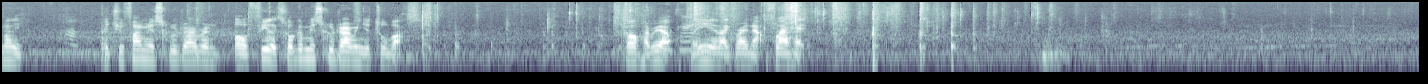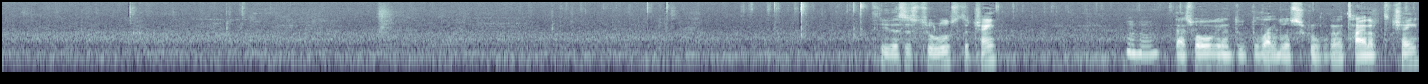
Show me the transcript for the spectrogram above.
Emily, could you find me a screwdriver? And, oh, Felix, go get me a screwdriver in your toolbox. Go, hurry up. I need it like right now. Flathead. See, this is too loose, the chain. hmm That's what we're going to do to that little screw. We're going to tighten up the chain,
